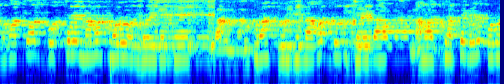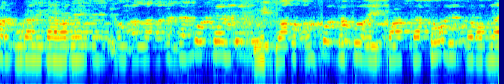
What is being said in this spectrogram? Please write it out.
তোমার দশ বছরের নামাজ ফরজ হয়ে গেছে। কারণ সুতরাং তুমি যে নামাজ যদি ছেড়ে দাও, নামাজ ছাড়তে গেলে তোমার গুণা লেখা হবে। এবং আল্লাহ বলছেন, তুমি যতক্ষণ পর্যন্ত এই পাঁচটা সওয়ালের জবাব না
